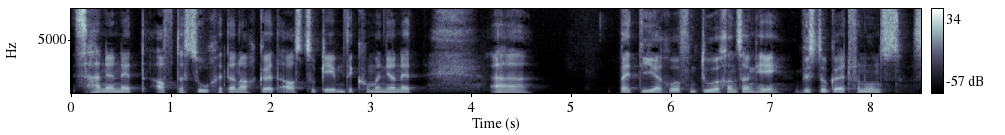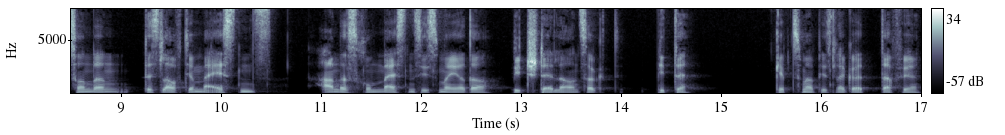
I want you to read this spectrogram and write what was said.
sind ja nicht auf der Suche danach Geld auszugeben, die kommen ja nicht äh, bei dir, rufen durch und sagen, hey, willst du Geld von uns? Sondern das läuft ja meistens andersrum. Meistens ist man ja da Bittsteller und sagt, bitte, gebt's mir ein bisschen Geld dafür,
